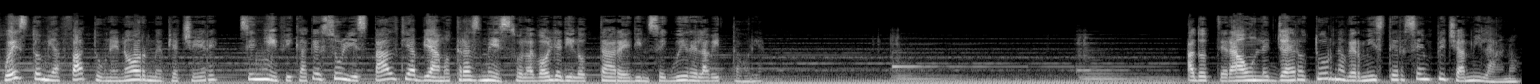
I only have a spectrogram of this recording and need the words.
Questo mi ha fatto un enorme piacere, significa che sugli spalti abbiamo trasmesso la voglia di lottare ed inseguire la vittoria. Adotterà un leggero turnover mister semplice a Milano,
